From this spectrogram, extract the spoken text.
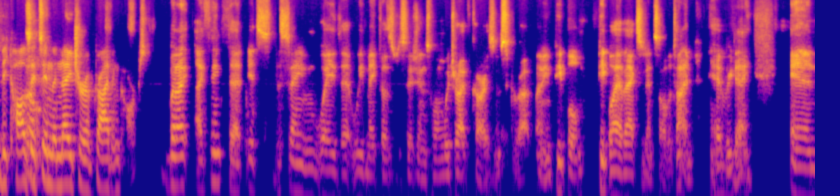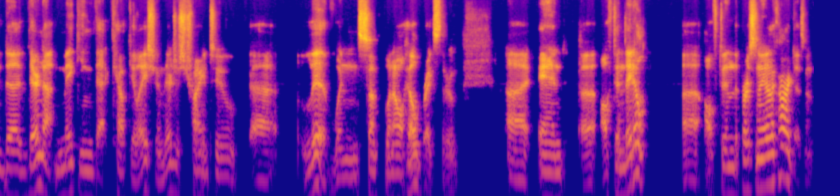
because well, it's in the nature of driving cars. But I, I think that it's the same way that we make those decisions when we drive cars and screw up. I mean, people people have accidents all the time, every day, and uh, they're not making that calculation. They're just trying to uh, live when some when all hell breaks through, uh, and uh, often they don't. Uh, often the person in the other car doesn't.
